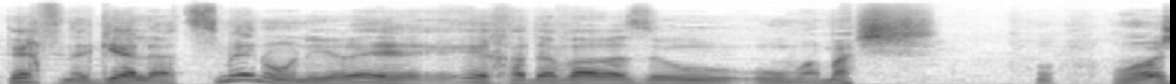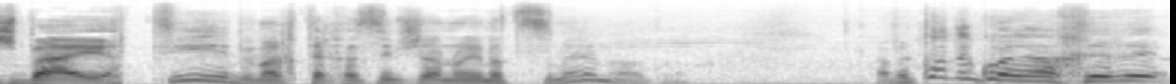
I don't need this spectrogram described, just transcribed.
תכף נגיע לעצמנו, נראה איך הדבר הזה הוא, הוא ממש, הוא ממש בעייתי במערכת היחסים שלנו עם עצמנו. אבל קודם כל האחרים.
